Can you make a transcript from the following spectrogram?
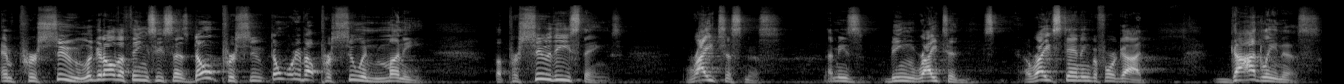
and pursue. Look at all the things he says. Don't pursue, don't worry about pursuing money, but pursue these things righteousness. That means being righted, a right standing before God. Godliness.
